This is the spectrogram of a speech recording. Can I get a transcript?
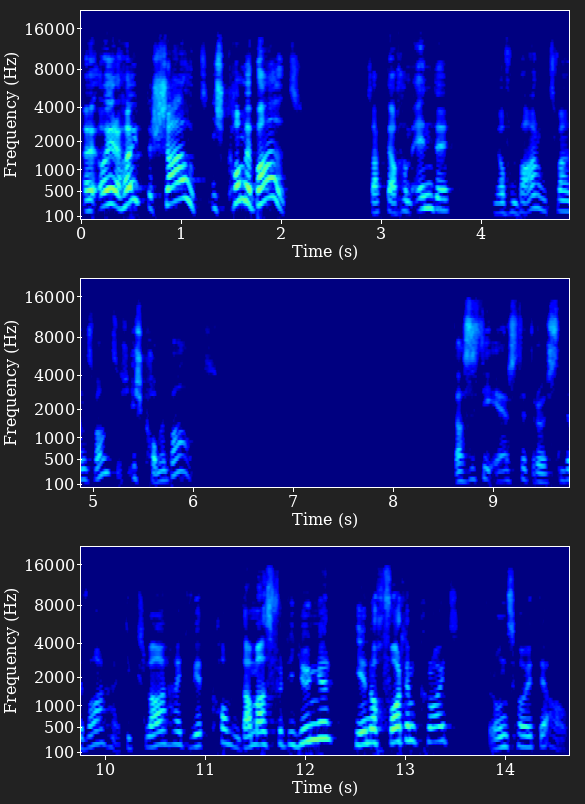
äh, eure Häupter. Schaut, ich komme bald. Sagt er auch am Ende in Offenbarung 22, ich komme bald. Das ist die erste tröstende Wahrheit. Die Klarheit wird kommen. Damals für die Jünger, hier noch vor dem Kreuz, für uns heute auch.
